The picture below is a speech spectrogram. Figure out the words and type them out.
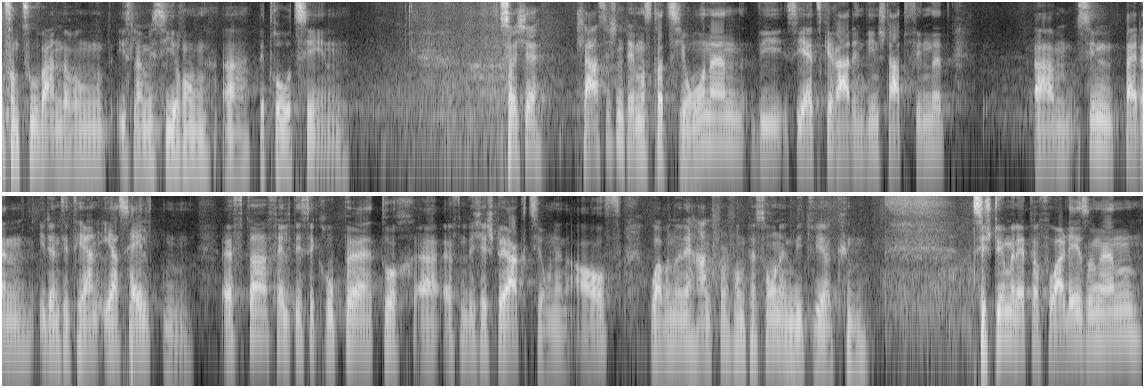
von Zuwanderung und Islamisierung äh, bedroht sehen. Solche klassischen Demonstrationen, wie sie jetzt gerade in Wien stattfindet, ähm, sind bei den Identitären eher selten. Öfter fällt diese Gruppe durch äh, öffentliche Störaktionen auf, wo aber nur eine Handvoll von Personen mitwirken. Sie stürmen etwa Vorlesungen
